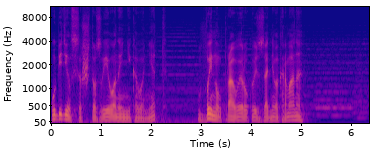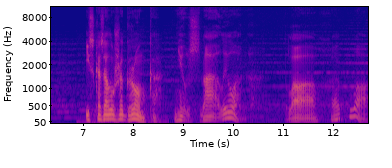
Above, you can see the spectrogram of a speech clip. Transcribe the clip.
убедился, что за Ионой никого нет, вынул правую руку из заднего кармана и сказал уже громко. Не узнал Иона. Плохо, плохо.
